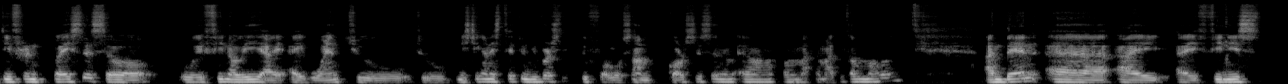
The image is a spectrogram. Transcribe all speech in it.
different places. So we finally I, I, went to to Michigan State University to follow some courses in, uh, on mathematical modeling, and then uh, I I finished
